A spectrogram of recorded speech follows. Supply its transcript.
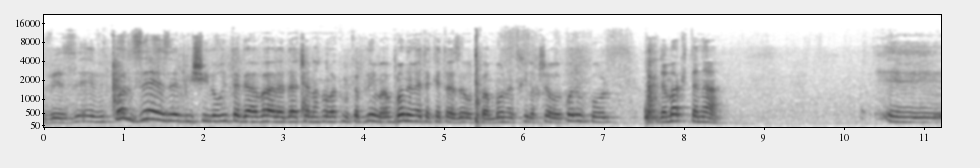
וזה, וכל זה, זה בשביל להוריד את הגאווה, לדעת שאנחנו רק מקבלים. אבל בואו נראה את הקטע הזה עוד פעם, בואו נתחיל לחשוב. קודם כל, הקדמה קטנה. אה,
